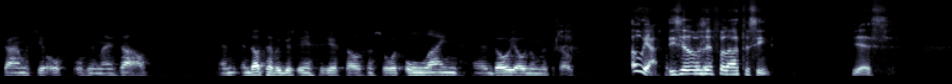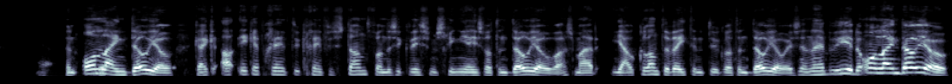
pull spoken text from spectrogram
kamertje of, of in mijn zaal. En, en dat heb ik dus ingericht als een soort online dojo, noem ik het ook. Oh ja, die zullen we eens even laten zien. Yes. Ja. Een online dojo. Kijk, ik heb geen, natuurlijk geen verstand van, dus ik wist misschien niet eens wat een dojo was. Maar jouw klanten weten natuurlijk wat een dojo is. En dan hebben we hier de online dojo.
